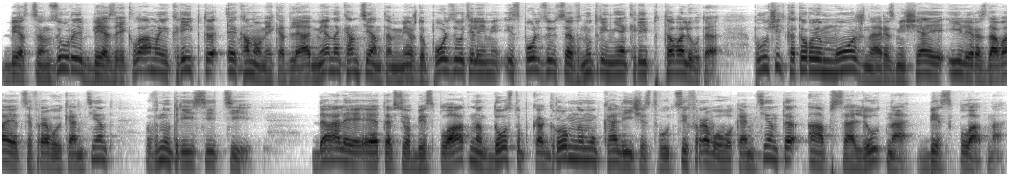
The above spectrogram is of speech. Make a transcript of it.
Без цензуры, без рекламы, криптоэкономика. Для обмена контентом между пользователями используется внутренняя криптовалюта, получить которую можно, размещая или раздавая цифровой контент внутри сети – Далее это все бесплатно, доступ к огромному количеству цифрового контента абсолютно бесплатно.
